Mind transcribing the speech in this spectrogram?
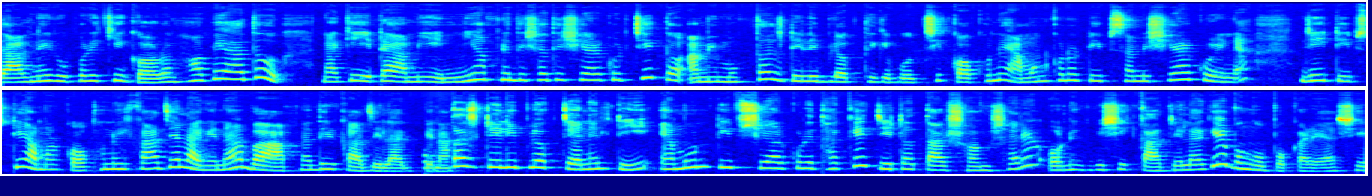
চালনির উপরে কি গরম হবে আদৌ? নাকি এটা আমি এমনি আপনাদের সাথে শেয়ার করছি? তো আমি মুক্তাজ ডেলি ব্লগ থেকে বলছি কখনো এমন কোনো টিপস আমি শেয়ার করি না, যেই টিপসটি আমার কখনোই কাজে লাগে না বা আপনাদের কাজে লাগবে না। মুক্তাজ ডেলি ব্লগ চ্যানেলটি এমন টিপস শেয়ার করে থাকে, যেটা তার সংসারে অনেক বেশি কাজে লাগে এবং উপকারে আসে।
